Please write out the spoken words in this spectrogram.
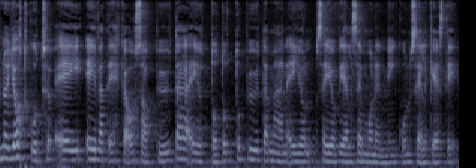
No jotkut ei, eivät ehkä osaa pyytää, ei ole totuttu pyytämään, ei ole, se ei ole vielä semmoinen niin kuin selkeästi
